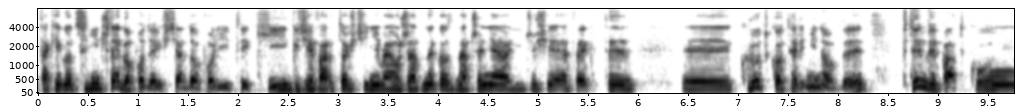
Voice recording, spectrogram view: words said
takiego cynicznego podejścia do polityki, gdzie wartości nie mają żadnego znaczenia, liczy się efekt krótkoterminowy. W tym wypadku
